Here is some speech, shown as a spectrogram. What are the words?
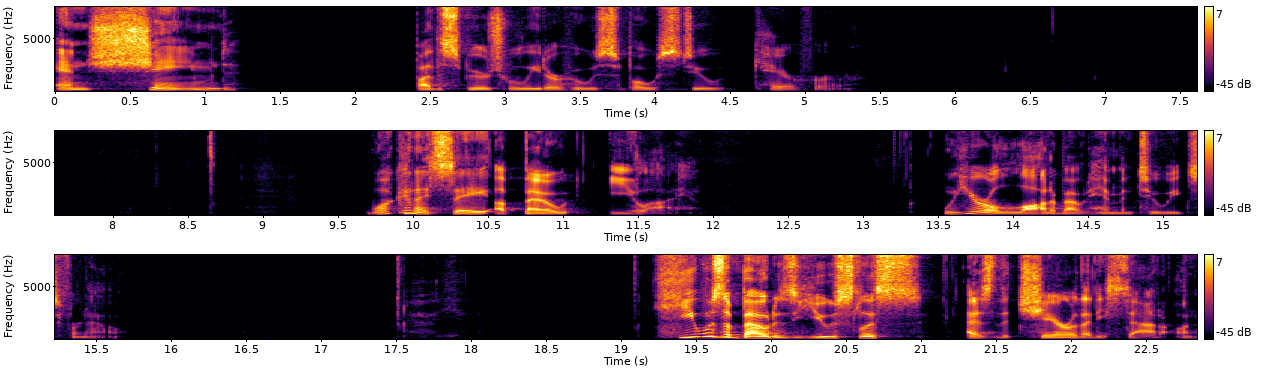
and shamed by the spiritual leader who was supposed to care for her. What can I say about Eli? We hear a lot about him in two weeks for now. He was about as useless as the chair that he sat on.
